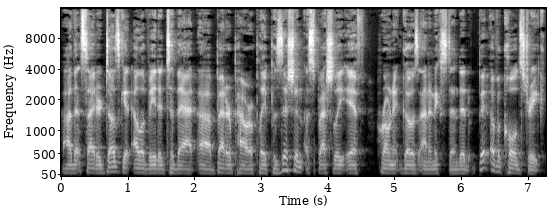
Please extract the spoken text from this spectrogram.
uh, that Seider does get elevated to that uh, better power play position, especially if Hronek goes on an extended bit of a cold streak.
